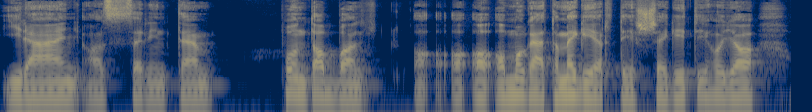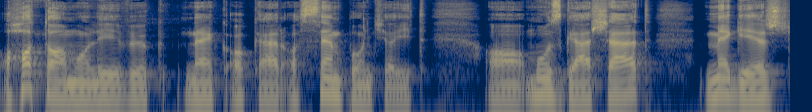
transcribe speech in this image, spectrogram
irány, az szerintem pont abban a, a, a magát a megértés segíti, hogy a, a hatalmon lévőknek akár a szempontjait, a mozgását megértsd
